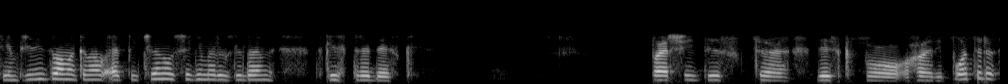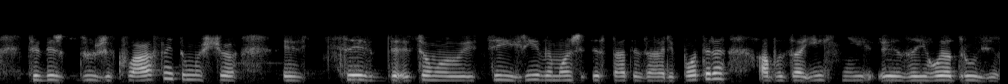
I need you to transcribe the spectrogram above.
Всім привіт, з вами канал Epic Channel. Сьогодні ми розглядаємо таких три диски. Перший диск це диск по Гаррі Поттеру. Цей диск дуже класний, тому що е, в цих, цьому, в цій грі ви можете стати за Гаррі Поттера або за їхні, е, за його друзів.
